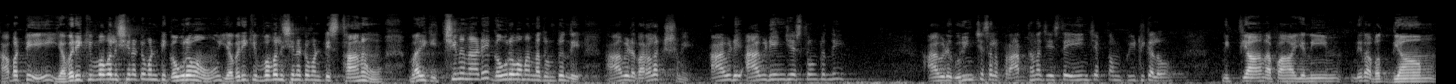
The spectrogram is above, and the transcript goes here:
కాబట్టి ఎవరికి ఇవ్వవలసినటువంటి గౌరవం ఎవరికి ఇవ్వవలసినటువంటి స్థానం వారికి ఇచ్చిన నాడే గౌరవం అన్నది ఉంటుంది. ఆవిడ వరలక్ష్మి. ఆవిడ ఆవిడ ఏం చేస్తూ ఉంటుంది? ఆవిడ గురించి అసలు ప్రార్థన చేస్తే ఏం చెప్తాం పీఠికలో? నిత్యానపాయనీం నిరవద్యాం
